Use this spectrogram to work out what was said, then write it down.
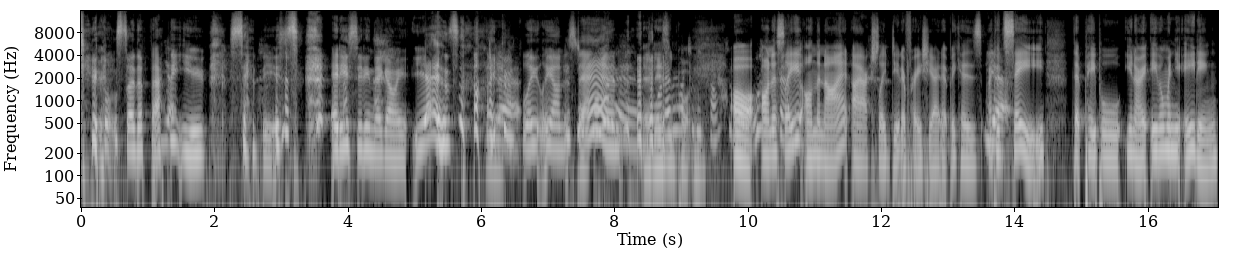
deal. So the fact Yeah. that you've said this, Eddie's sitting there going, Yes, I Yeah. completely It's understand. important. It We want is everyone to be important. Oh, honestly, on the night, I actually did appreciate it because I could see that people, you know, even when you're eating,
